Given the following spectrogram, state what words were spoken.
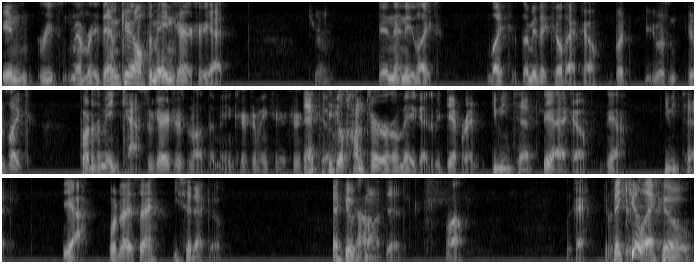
in recent memory. They haven't killed off the main character yet true. in any like like I mean they killed Echo, but he wasn't he was like part of the main cast of characters, but not the main character, main character. Echo? They killed Hunter or Omega to be different. You mean tech? Yeah, Echo. Yeah. You mean tech? Yeah. What did I say? You said Echo. Echo's Oh. not dead. Well. Okay. If they kill Echo,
